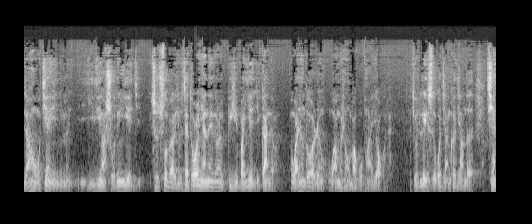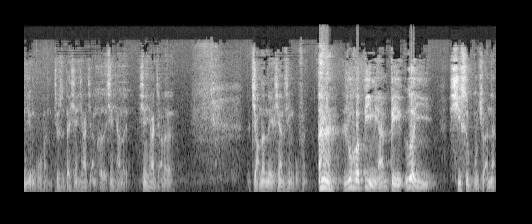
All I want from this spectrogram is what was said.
然后我建议你们一定要锁定业绩，是说白了，就是在多少年那段必须把业绩干掉，完成多少任务，完不成我把股份要回来，就类似我讲课讲的限定股份，就是在线下讲课的线下的线下讲的讲的那限制性股份，如何避免被恶意稀释股权呢？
